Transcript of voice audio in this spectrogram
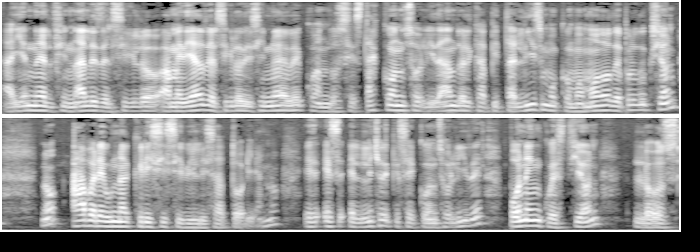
ahí en el finales del siglo, a mediados del siglo XIX, cuando se está consolidando el capitalismo como modo de producción, ¿no? abre una crisis civilizatoria. el hecho de que se consolide pone en cuestión los,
